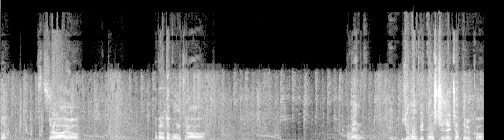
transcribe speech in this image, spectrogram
To strzelają! Dobra, do bunkra! Pamiętam. Ja mam 15 życia tylko.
